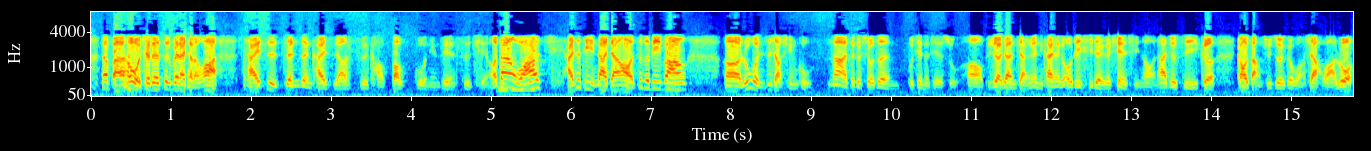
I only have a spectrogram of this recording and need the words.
那反而我觉得这边来讲的话，才是真正开始要思考报股过年这件事情哦。当然，我要还是提醒大家哦，这个地方。呃，如果你是小新股，那这个修正不见得结束哦，必须要这样讲，因为你看那个 OTC 的一个线型哦，它就是一个高档去做一个往下滑落，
